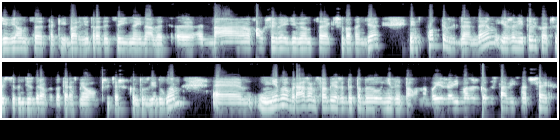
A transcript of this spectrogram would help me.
dziewiątce takiej bardziej tradycyjnej nawet, e, na fałszywej dziewiątce jak trzeba będzie. Więc pod tym względem, jeżeli tylko oczywiście będzie zdrowy, bo teraz miał przecież kontuzję długą, e, nie wyobrażam sobie, żeby to był niewypał. No bo jeżeli możesz go wystawić na trzech,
